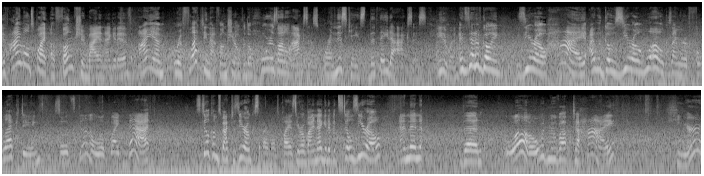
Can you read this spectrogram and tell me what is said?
If I multiply a function by a negative, I am reflecting that function over the horizontal axis, or in this case, the theta axis. Either way. Instead of going zero high, I would go zero low because I'm reflecting. So it's gonna look like that. Still comes back to zero because if I multiply a zero by a negative, it's still zero. And then then low would move up to high here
